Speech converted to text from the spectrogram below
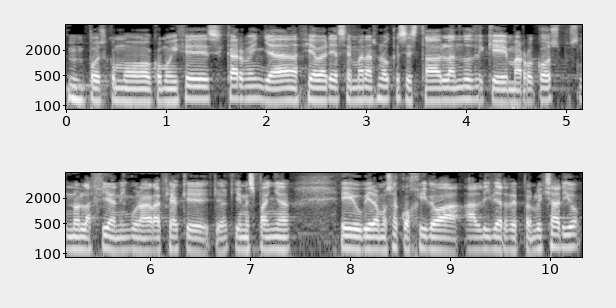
Mm, pues como, como dices, Carmen, ya hacía varias semanas ¿no? que se estaba hablando de que Marruecos pues, no le hacía ninguna gracia que, aquí en España eh, hubiéramos acogido al líder de Polisario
